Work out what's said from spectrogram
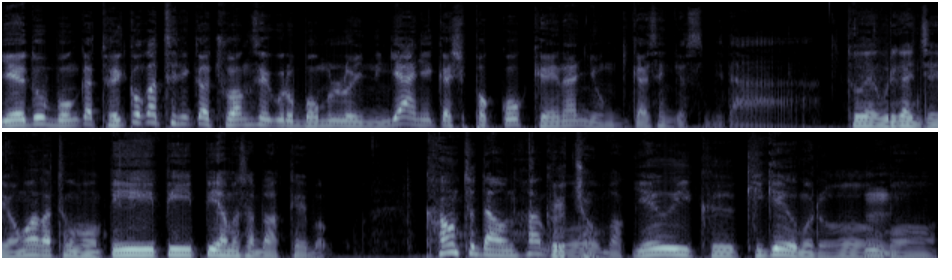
얘도 뭔가 될 것 같으니까 주황색으로 머물러 있는 게 아닐까 싶었고 괜한 용기가 생겼습니다. 그 왜 우리가 이제 영화 같은 거 보면 삐삐삐 하면서 막 이렇게 뭐 카운트다운 하고 그렇죠. 막 얘의 그 기계음으로 음. 뭐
